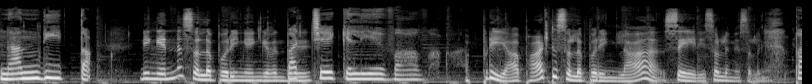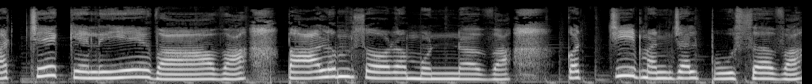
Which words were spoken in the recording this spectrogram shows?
நந்திதா. நீங்க என்ன சொல்ல போறீங்க இங்க வந்து? பச்சை கிளியே வா வா. அப்படியா? பாட்டு சொல்ல போறீங்களா? சரி சொல்லுங்க சொல்லுங்க. பச்சை கிளியே வா வா. பாலும் சோளம் முன்னவா கொச்சி மஞ்சள் பூசவா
